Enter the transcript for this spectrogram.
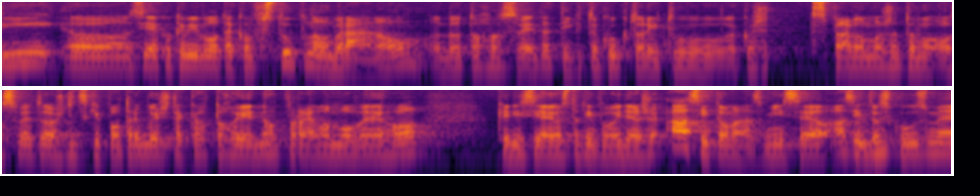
ty uh, si ako keby bol takou vstupnou bránou do toho sveta TikToku, ktorý tu akože spravil možno tomu osvetu a vždycky potrebuješ takého toho jedného prelomového, kedy si aj ostatní povedia, že asi to má zmysel, asi mm-hmm. to skúsme.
